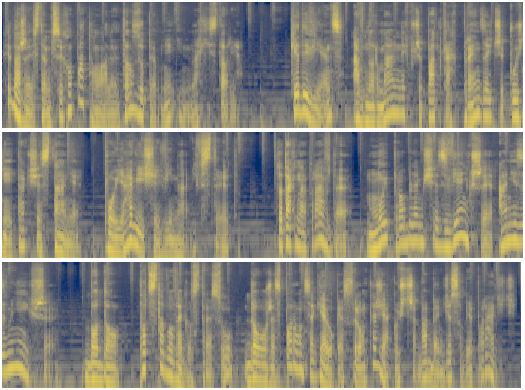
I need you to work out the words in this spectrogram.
Chyba, że jestem psychopatą, ale to zupełnie inna historia. Kiedy więc, a w normalnych przypadkach prędzej czy później tak się stanie, pojawi się wina i wstyd, to tak naprawdę mój problem się zwiększy, a nie zmniejszy, bo do podstawowego stresu dołożę sporą cegiełkę, z którą też jakoś trzeba będzie sobie poradzić.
